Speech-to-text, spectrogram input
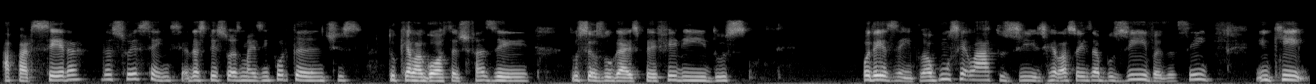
a parceira da sua essência, das pessoas mais importantes, do que ela gosta de fazer, dos seus lugares preferidos. Por exemplo, alguns relatos de, de relações abusivas, assim, em que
